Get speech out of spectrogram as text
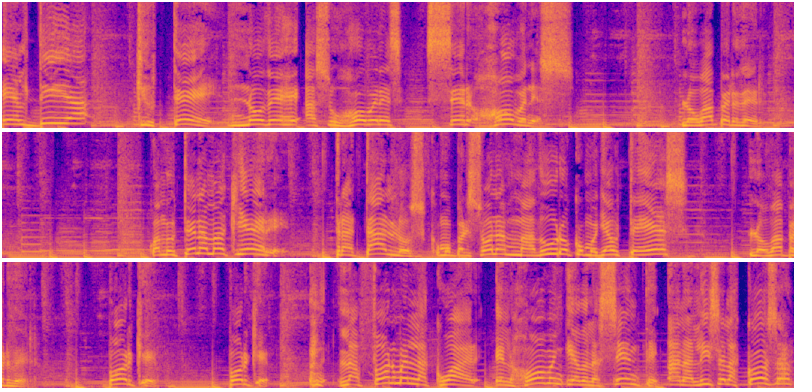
El día que usted no deje a sus jóvenes ser jóvenes, lo va a perder. Cuando usted nada más quiere tratarlos como personas maduros como ya usted es, lo va a perder. ¿Por qué? Porque la forma en la cual el joven y adolescente analiza las cosas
